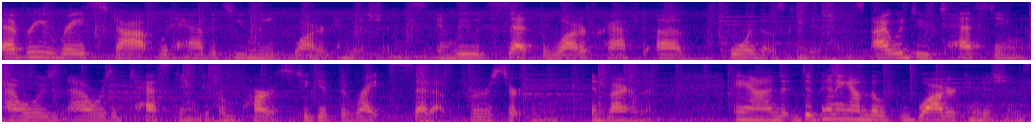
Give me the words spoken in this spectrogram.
every race stop would have its unique water conditions, and we would set the watercraft up for those conditions. I would do testing, hours and hours of testing different parts to get the right setup for a certain environment. And depending on the water conditions,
